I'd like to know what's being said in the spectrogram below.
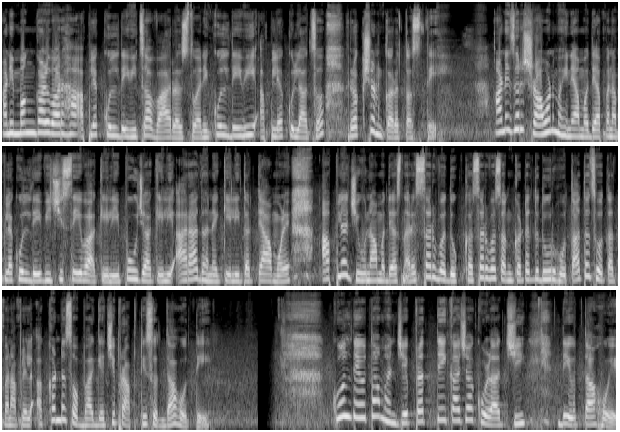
आणि मंगळवार हा आपल्या कुलदेवीचा वार असतो आणि कुलदेवी आपल्या कुलाचं रक्षण करत असते. आणि जर श्रावण महिन्यामध्ये आपण आपल्या कुलदेवीची सेवा केली पूजा केली आराधना केली तर त्यामुळे आपल्या जीवनामध्ये असणारे सर्व दुःख सर्व संकट तर दूर होतातच होतात पण आपल्याला अखंड सौभाग्याची प्राप्तीसुद्धा होते. कुलदेवता म्हणजे प्रत्येकाच्या कुळाची देवता होय.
